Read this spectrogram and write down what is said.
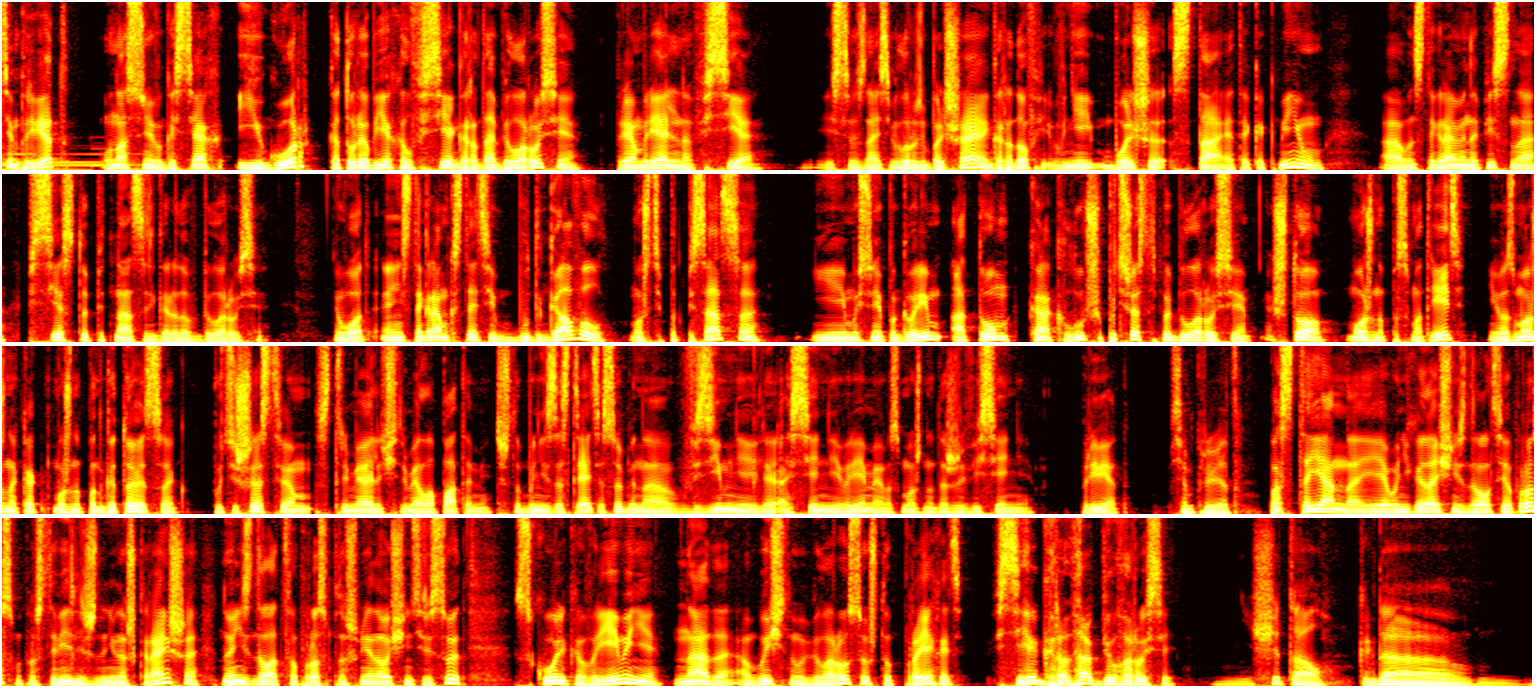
Всем привет! У нас сегодня в гостях Егор, который объехал все города Беларуси, прям реально все. Если вы знаете, Беларусь большая, городов в ней больше 100, это как минимум. А в Инстаграме написано все 115 городов Беларуси. Вот. Инстаграм, кстати, Будгавл, можете подписаться. И мы сегодня поговорим о том, как лучше путешествовать по Беларуси, что можно посмотреть, и, возможно, как можно подготовиться к путешествиям с тремя или четырьмя лопатами, чтобы не застрять, особенно в зимнее или осеннее время, возможно, даже в весеннее. Привет. Всем привет. Постоянно, я его никогда еще не задавал тебе вопрос, мы просто видели же немножко раньше, но я не задал этот вопрос, потому что меня очень интересует, сколько времени надо обычному белорусу, чтобы проехать все города Беларуси? Не считал. Когда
